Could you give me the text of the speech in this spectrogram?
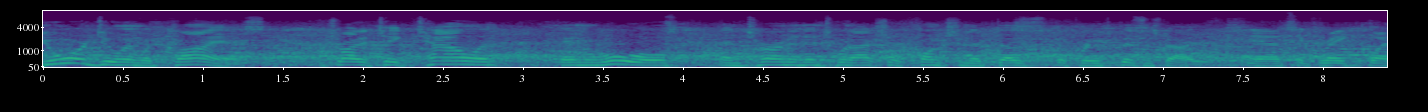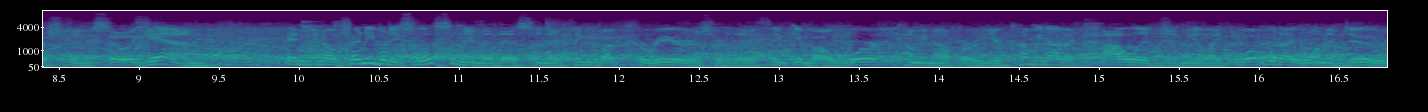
you're doing with clients to try to take talent and rules and turn it into an actual function that does, that creates business value? Yeah, it's a great question. So again, and you know, if anybody's listening to this and they're thinking about careers or they're thinking about work coming up or you're coming out of college and you're like, what would I want to do?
